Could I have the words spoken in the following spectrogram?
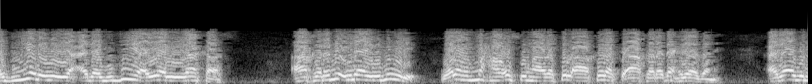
Adduunyada weeye cadaabudunya ayaa la yidhaha kaas. Aakhirana ilaahay wuxuu yidhi walahum waxaa u sugnaaday fil aakhirati aakhira dhexdeedani cadaabun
